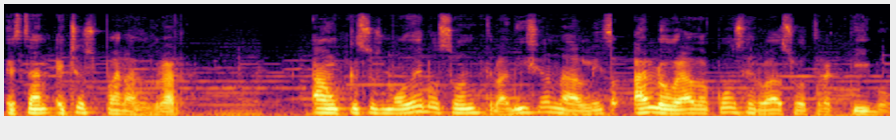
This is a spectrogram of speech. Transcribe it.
están hechos para durar. Aunque sus modelos son tradicionales, han logrado conservar su atractivo.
